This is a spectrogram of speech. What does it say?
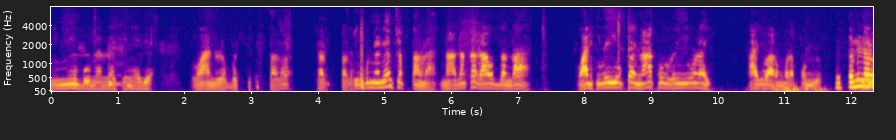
నిన్ను భూమి అమ్మే తినేది. వానిలో బతికిస్తాడో చడుపుతాడు ఇప్పుడు నేనేం చెప్తాను నా దాకా రావద్దండా వానికి వెయ్యి ఉంటాయి నాకు వెయ్యి ఉన్నాయి. ఆదివారం కూడా పనులు తమిళనాడు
